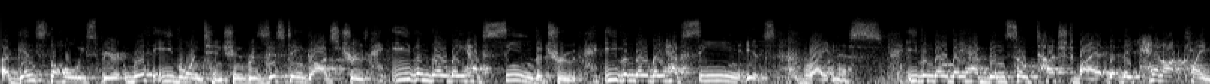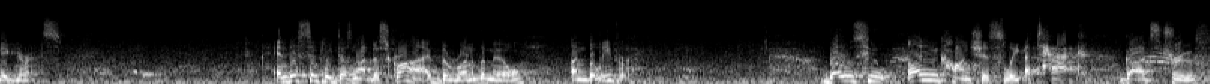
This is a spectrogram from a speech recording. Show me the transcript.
against the Holy Spirit with evil intention, resisting God's truth, even though they have seen the truth, even though they have seen its brightness, even though they have been so touched by it that they cannot claim ignorance. And this simply does not describe the run of the mill unbeliever. Those who unconsciously attack God's truth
